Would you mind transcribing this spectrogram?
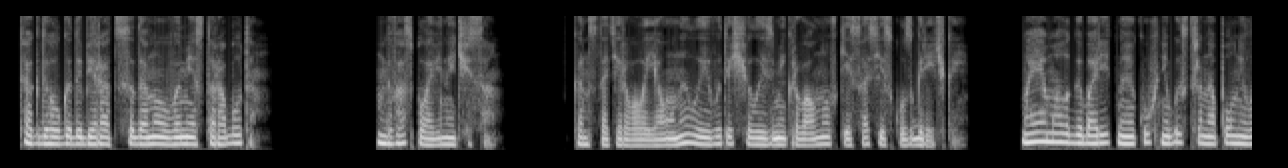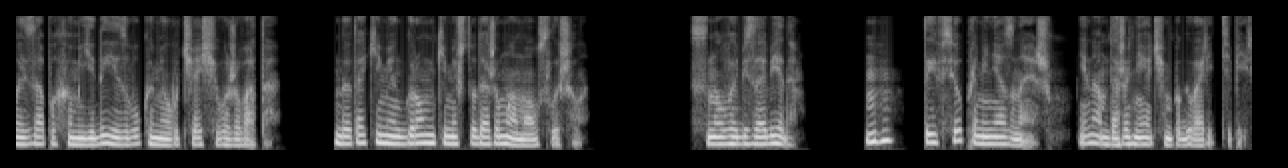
Так долго добираться до нового места работы? Два с половиной часа. Констатировала я уныло и вытащила из микроволновки сосиску с гречкой. Моя малогабаритная кухня быстро наполнилась запахом еды и звуками урчащего живота. Да такими громкими, что даже мама услышала. Снова без обеда. Угу, ты все про меня знаешь, и нам даже не о чем поговорить теперь.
